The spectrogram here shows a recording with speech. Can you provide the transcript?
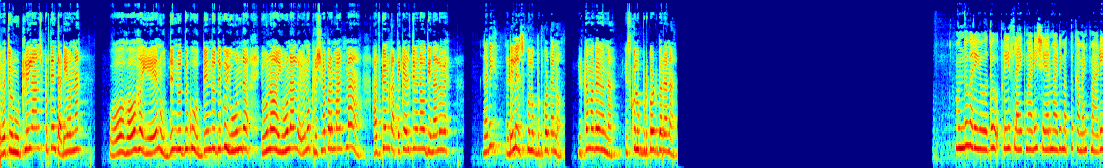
ಇವತ್ತು ಇವನು ಹುಟ್ಲಿಲ್ಲ ಅನ್ಸ್ಬಿಡ್ತೀನಿ ತಡಿಯವನ್ನ ಓಹೋ ಏನು ಉದ್ದಿಂದುದ್ದಕ್ಕೂ ಉದ್ದಿಂದುದ್ದಕ್ಕೂ ಇವಂದ ಇವನ ಇವನಲ್ಲ ಏನು ಕೃಷ್ಣ ಪರಮಾತ್ಮ. ಅದಕ್ಕೆ ಒಂದು ಕತೆ ಕೇಳ್ತೀವಿ ನಾವು ದಿನಾಲುವೆ. ನಡಿ ನಡಿಲ್ಲ ಸ್ಕೂಲಿಗೆ ಬಿಟ್ಕೊಟ್ಟನು. ಇಟ್ಕ ಮಗ ಇವನ್ನ ಸ್ಕೂಲಿಗೆ ಬಿಟ್ಕೊಟ್ಟು ಬರೋಣ. ಲೈಕ್ ಮಾಡಿ ಶೇರ್ ಮಾಡಿ ಮತ್ತು ಕಮೆಂಟ್ ಮಾಡಿ.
